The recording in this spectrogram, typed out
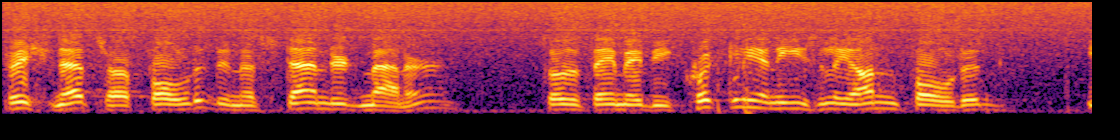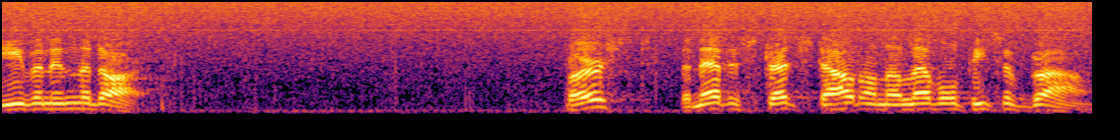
Fish nets are folded in a standard manner so that they may be quickly and easily unfolded even in the dark. First, the net is stretched out on a level piece of ground.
